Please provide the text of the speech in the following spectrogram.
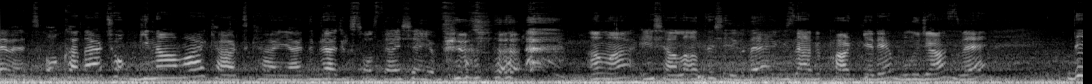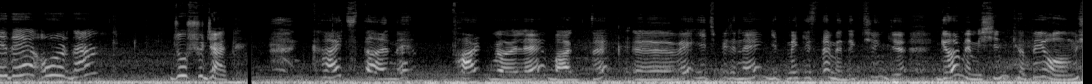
Evet, o kadar çok bina var ki artık her yerde. Birazcık sosyal şey yapıyoruz. Ama inşallah Ataşehir'de güzel bir park yeri bulacağız ve dede orada coşacak. Kaç tane park böyle baktık ee, ve hiçbirine gitmek istemedik çünkü görmemişin köpeği olmuş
